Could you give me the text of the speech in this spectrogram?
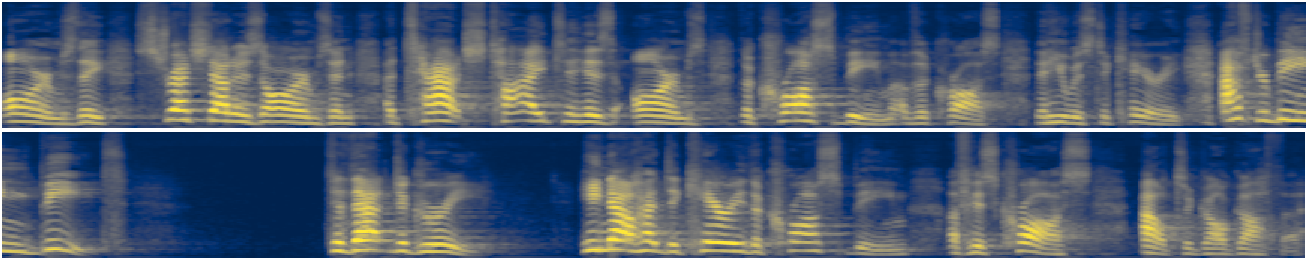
arms. They stretched out his arms and attached, tied to his arms, the crossbeam of the cross that he was to carry. After being beat to that degree, he now had to carry the crossbeam of his cross out to Golgotha.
